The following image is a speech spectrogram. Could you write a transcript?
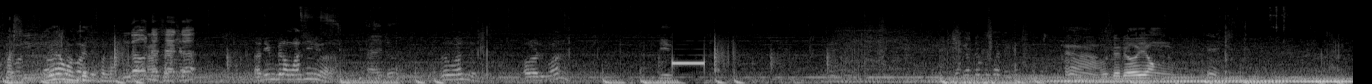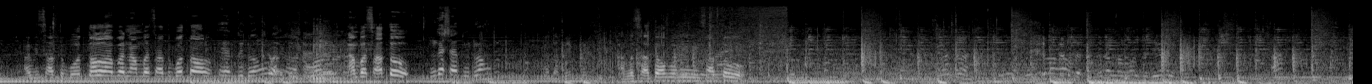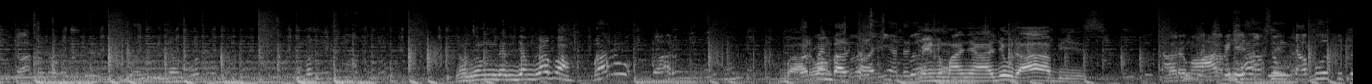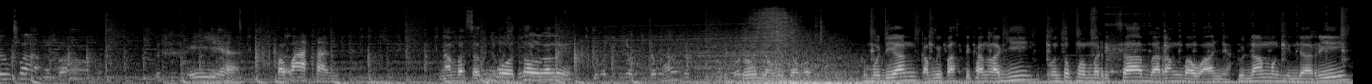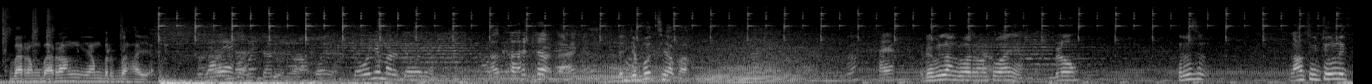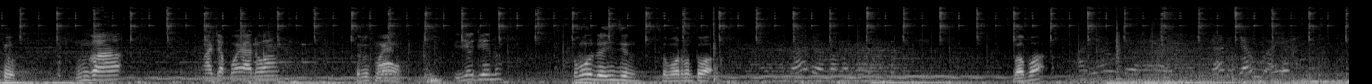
Masih. Iya, waktu itu pernah. Enggak, udah saya enggak. Tadi bilang masih gimana? Nah, itu. Lu masih? Kalau di mana? Di Nah, udah doyong. Habis satu botol apa nambah satu botol? Satu doang, Pak. Nambah satu. Enggak, satu doang. Nambah satu apa minum satu? Nongkrong dari jam berapa? Baru, baru. Baru. balik lagi. Minumannya aja udah habis. Baru mau habis langsung cabut gitu, Pak. Iya, papasan. Nambah satu botol kali. Tuh, jangan. Kemudian kami pastikan lagi untuk memeriksa barang bawaannya guna menghindari barang-barang yang berbahaya. Cowoknya mana cowoknya? Ada. Dan jemput siapa? Saya Udah bilang ke orang tuanya. belum. Terus langsung culik tuh. Enggak. Ngajak WA doang. Terus Main. mau. Iya dia no. Kamu udah izin sama orang tua? Enggak ada bapaknya. Bapak? Ayah udah enggak ada jauh ayah.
